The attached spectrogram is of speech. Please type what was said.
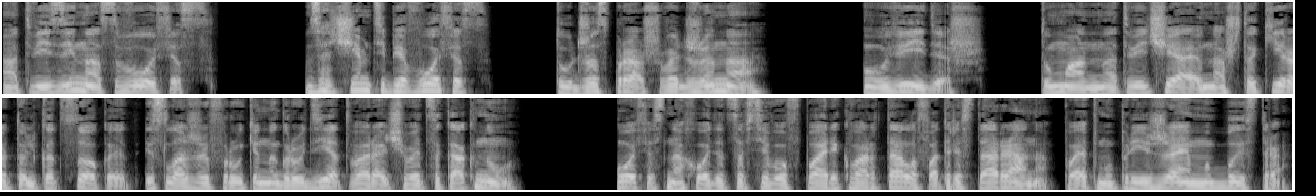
«Отвези нас в офис». «Зачем тебе в офис?» Тут же спрашивает жена. «Увидишь». Туманно отвечаю, на что Кира только цокает и, сложив руки на груди, отворачивается к окну. Офис находится всего в паре кварталов от ресторана, поэтому приезжаем мы быстро.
